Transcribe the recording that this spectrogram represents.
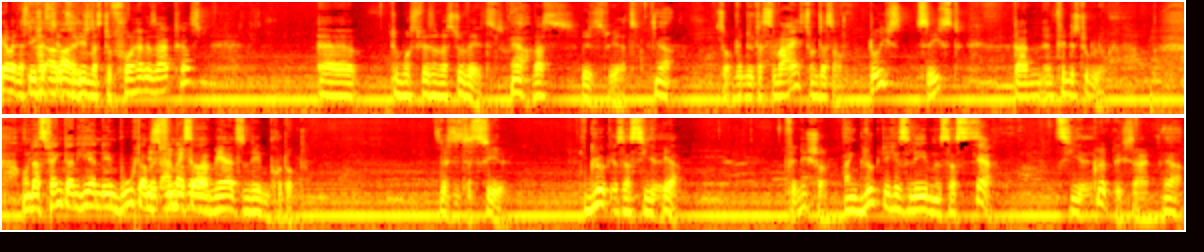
Ja, aber das dich passt ja erreicht. zu dem, was du vorher gesagt hast. Äh, du musst wissen, was du willst. Ja. Was willst du jetzt? ja. So, wenn du das weißt und das auch durchziehst, dann empfindest du Glück. Und das fängt dann hier in dem Buch damit Ist für an, mich dass aber er, mehr als ein Nebenprodukt. Das ist das Ziel. Glück ist das Ziel. Ja. Finde ich schon. Ein glückliches Leben ist das Ja. Ziel. Glücklich sein. Ja.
